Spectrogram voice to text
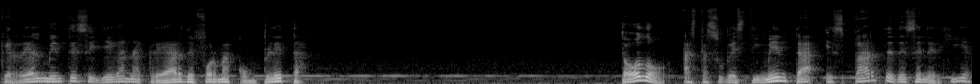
que realmente se llegan a crear de forma completa. Todo, hasta su vestimenta, es parte de esa energía.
